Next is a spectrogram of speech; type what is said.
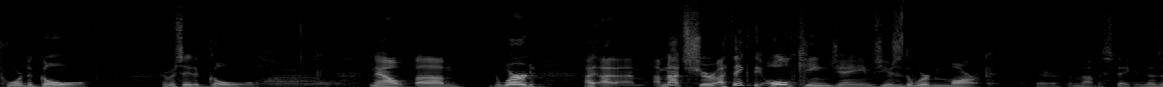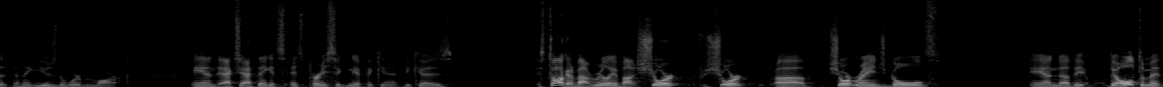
toward the goal. Everybody say the goal. Now, um, the word, I, am not sure, I think the Old King James uses the word mark there, if I'm not mistaken. Does it? I think it uses the word mark. And actually, I think it's, it's pretty significant because it's talking about really about short, short, uh, short range goals. And uh, the, the ultimate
